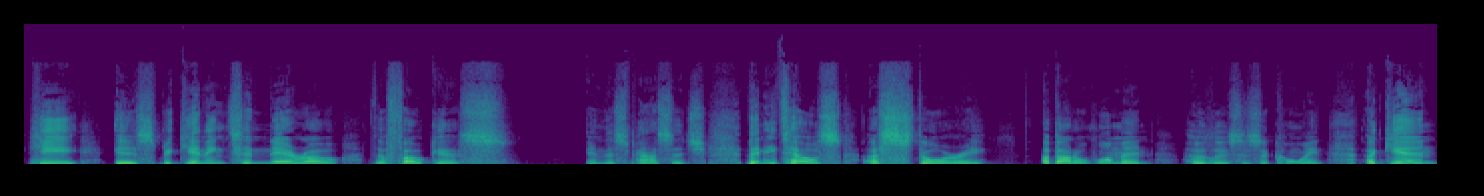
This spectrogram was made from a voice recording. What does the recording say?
He is beginning to narrow the focus in this passage. Then he tells a story about a woman who loses a coin. Again,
